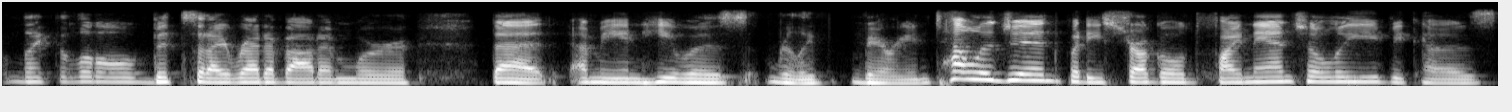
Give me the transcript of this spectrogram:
like the little bits that I read about him were that, I mean, he was really very intelligent, but he struggled financially because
